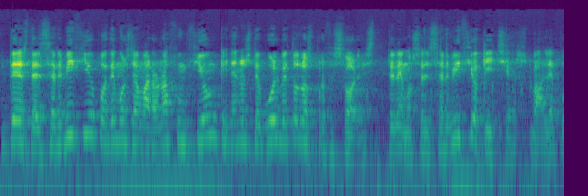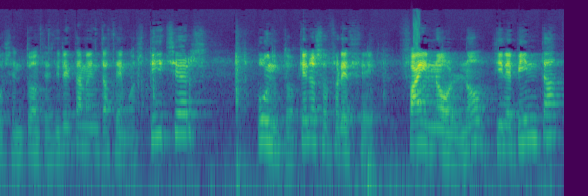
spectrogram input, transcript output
Desde el servicio podemos llamar a una función que ya nos devuelve todos los profesores. Tenemos el servicio teachers, ¿vale? Pues entonces directamente hacemos teachers, punto. ¿Qué nos ofrece? Find all, ¿no? Tiene pinta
